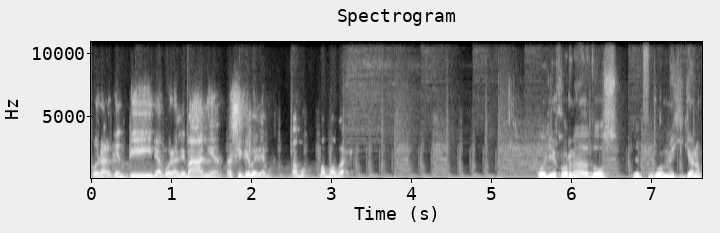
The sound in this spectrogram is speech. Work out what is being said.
con Argentina, con Alemania. Así que veremos. Vamos, vamos a ver. Oye, jornada 2 del fútbol mexicano.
